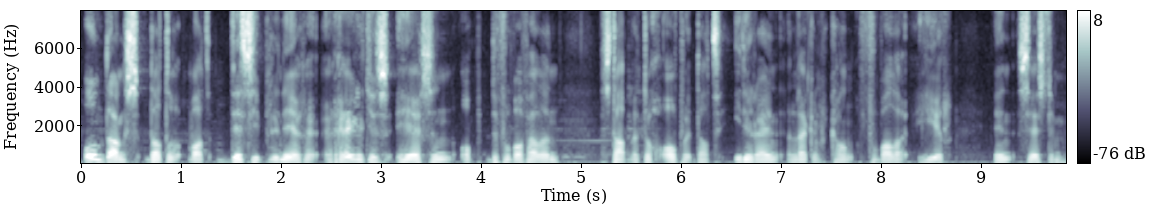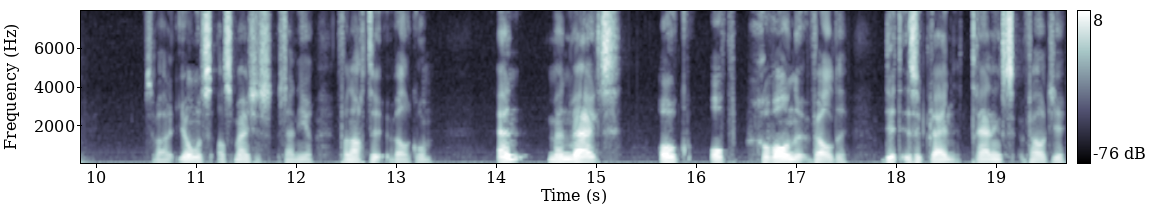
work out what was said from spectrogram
Ondanks dat er wat disciplinaire regeltjes heersen op de voetbalvelden, staat me toch open dat iedereen lekker kan voetballen hier in System. Zowel jongens als meisjes zijn hier van harte welkom. En men werkt ook op gewone velden. Dit is een klein trainingsveldje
